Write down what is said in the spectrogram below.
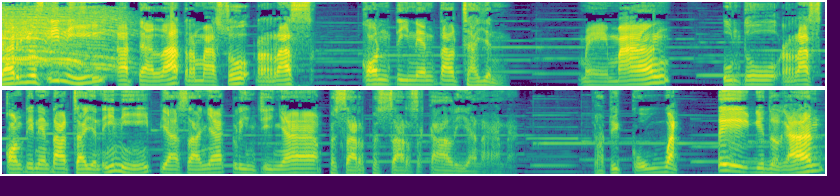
Darius ini adalah termasuk ras Continental Giant. Memang untuk ras Continental Giant ini biasanya kelincinya besar-besar sekali anak-anak. Jadi kuat eh gitu kan.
